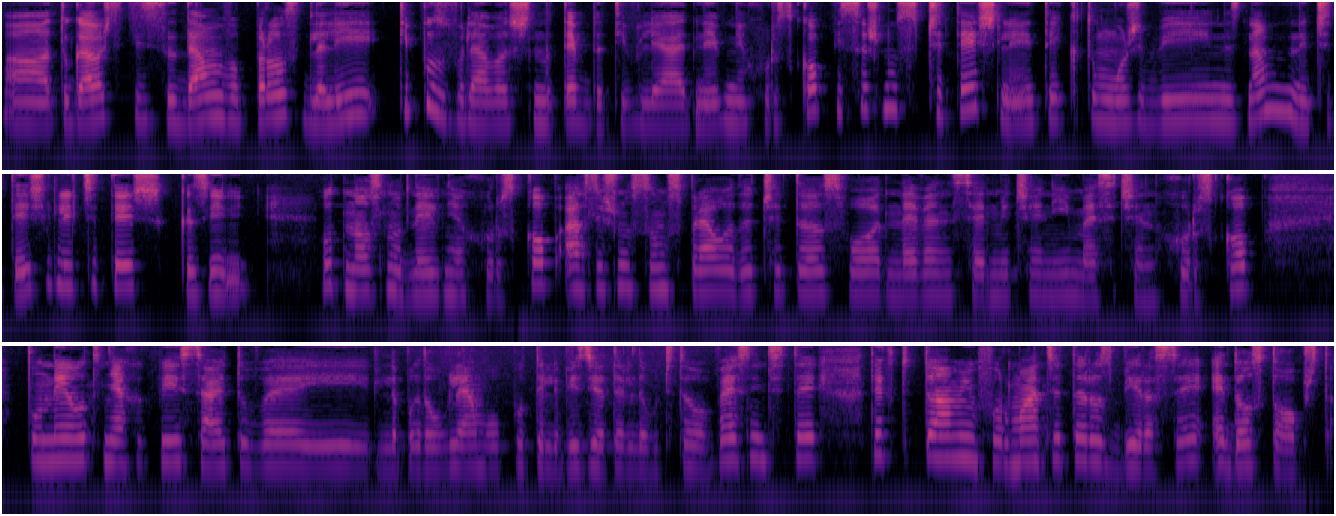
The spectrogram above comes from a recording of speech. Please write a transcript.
А, тогава ще ти задам въпрос дали ти позволяваш на теб да ти влияе дневния хороскоп и всъщност четеш ли, тъй като може би, не знам, не четеш или четеш, кажи ни. Относно дневния хороскоп, аз лично съм спряла да чета своя дневен, седмичен и месечен хороскоп, поне от някакви сайтове и да да го гледам по телевизията или да го чета във вестниците, тъй като там информацията, разбира се, е доста обща.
